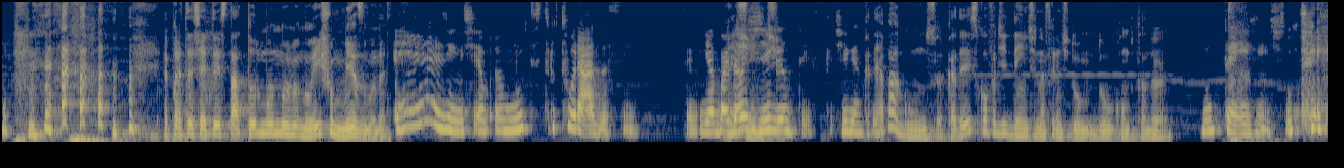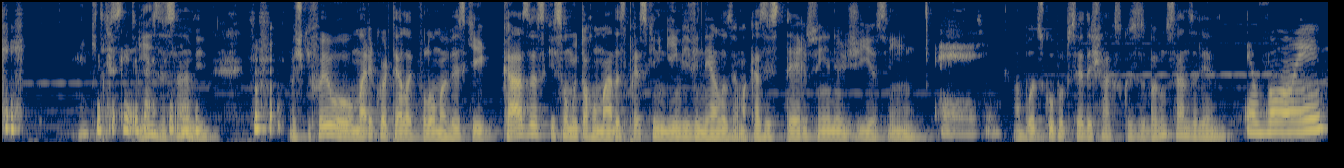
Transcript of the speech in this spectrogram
É pra ter certeza que tá todo mundo no, no eixo mesmo, né? É, gente, é, é muito estruturado, assim. E a Bardel é gente. gigantesca, gigantesca. Cadê a bagunça? Cadê a escova de dente na frente do, do computador? Não tem, gente, não tem. Ai, Que tristeza, sabe? Acho que foi o Mário Cortella que falou uma vez que casas que são muito arrumadas parece que ninguém vive nelas. É uma casa estéreo, sem energia, assim. É, gente. Uma boa desculpa pra você deixar as coisas bagunçadas, aliás. Eu vou, hein,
